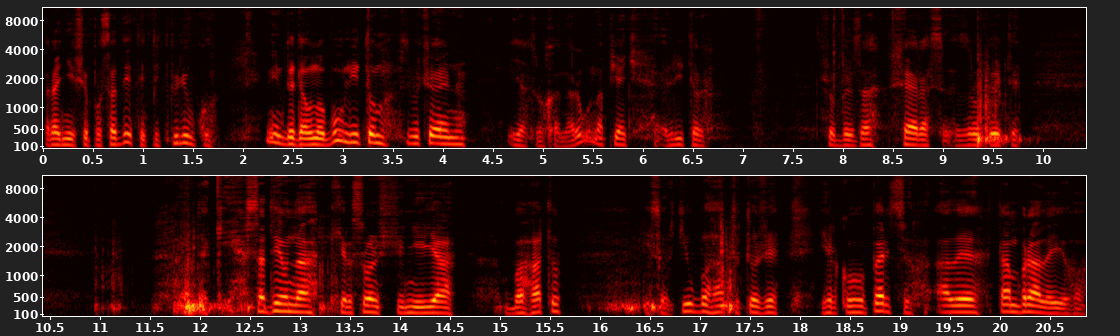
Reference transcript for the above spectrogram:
раніше посадити під плівку. Він би давно був літом, звичайно. Я трохи нарву на 5 літр, щоб за ще раз зробити. Отакі. Садив на Херсонщині я багато і сортів багато теж гіркого перцю, але там брали його.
